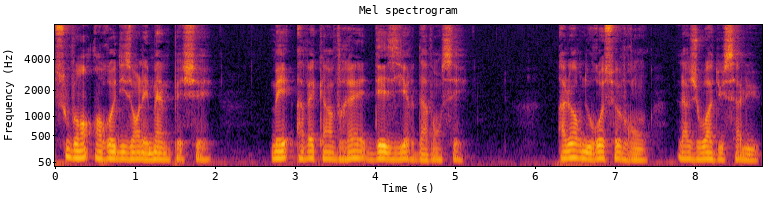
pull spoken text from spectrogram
souvent en redisant les mêmes péchés, mais avec un vrai désir d'avancer. Alors nous recevrons la joie du salut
